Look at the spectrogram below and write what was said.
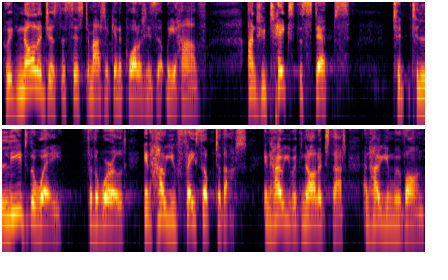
who acknowledges the systematic inequalities that we have, and who takes the steps to, to lead the way for the world in how you face up to that, in how you acknowledge that, and how you move on.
